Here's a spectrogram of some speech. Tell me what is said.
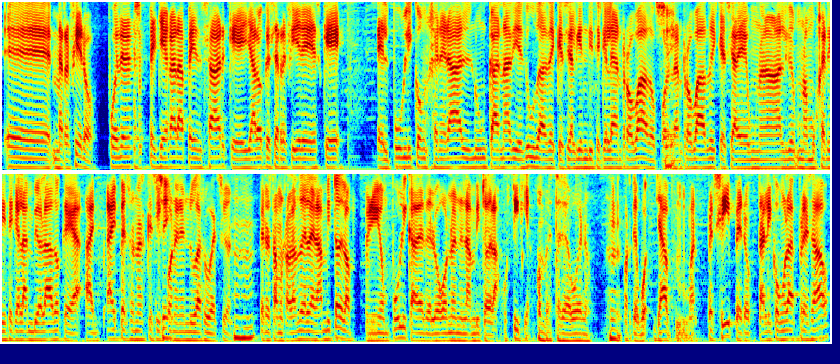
Eh, me refiero, puedes llegar a pensar que ella lo que se refiere es que el público en general nunca nadie duda de que si alguien dice que le han robado, pues le han robado y que si hay una, una mujer dice que le han violado, que hay, personas que sí, ponen en duda su versión. Pero estamos hablando del ámbito de la opinión pública, desde luego no en el ámbito de la justicia. Hombre, estaría bueno. Porque ya, bueno, pues sí, pero tal y como lo ha expresado,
